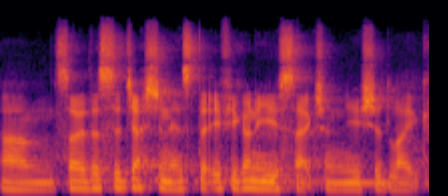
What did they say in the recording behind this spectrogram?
Um, so the suggestion is that if you're going to use section, you should like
